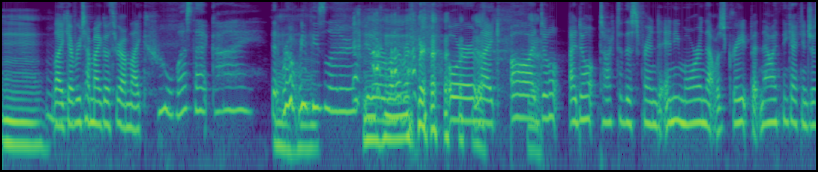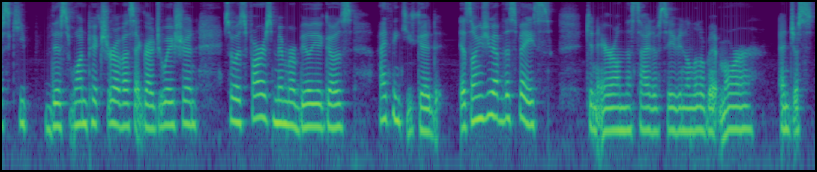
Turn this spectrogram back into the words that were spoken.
Mm. Like every time I go through, I'm like, who was that guy that wrote Mm-hmm. me these letters? You know, or whatever. or Yeah. like, oh, I don't, I don't talk to this friend anymore, and that was great, but now I think I can just keep this one picture of us at graduation. So as far as memorabilia goes, I think you could, as long as you have the space, can err on the side of saving a little bit more and just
